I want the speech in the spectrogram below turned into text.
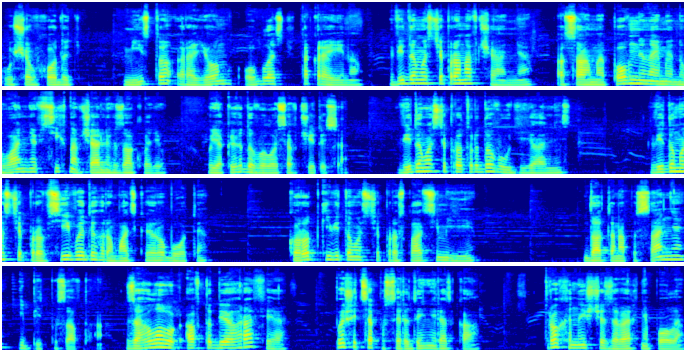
у що входить місто, район, область та країна, відомості про навчання, а саме повне найменування всіх навчальних закладів, у яких довелося вчитися, відомості про трудову діяльність, відомості про всі види громадської роботи, короткі відомості про склад сім'ї, дата написання і підпис автора. Заголовок автобіографія пишеться посередині рядка, трохи нижче за верхнє поле.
